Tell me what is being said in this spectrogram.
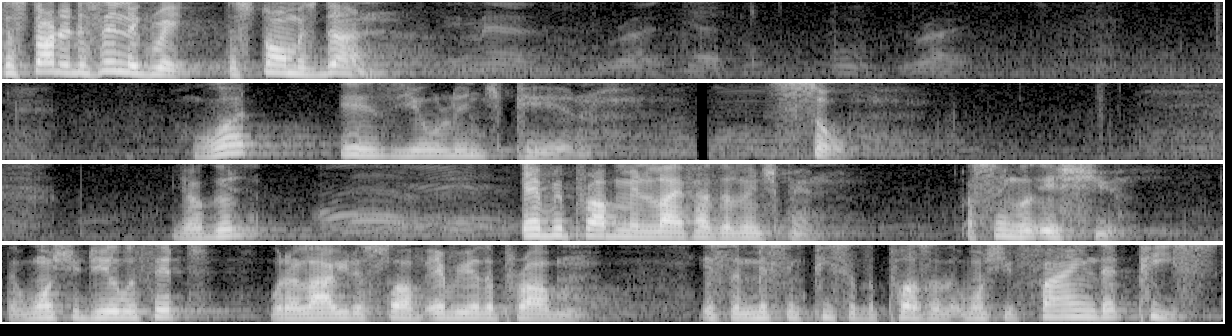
to start to disintegrate, the storm is done. What is your linchpin? So, y'all good? Every problem in life has a linchpin, a single issue that once you deal with it, would allow you to solve every other problem. It's a missing piece of the puzzle that once you find that piece,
